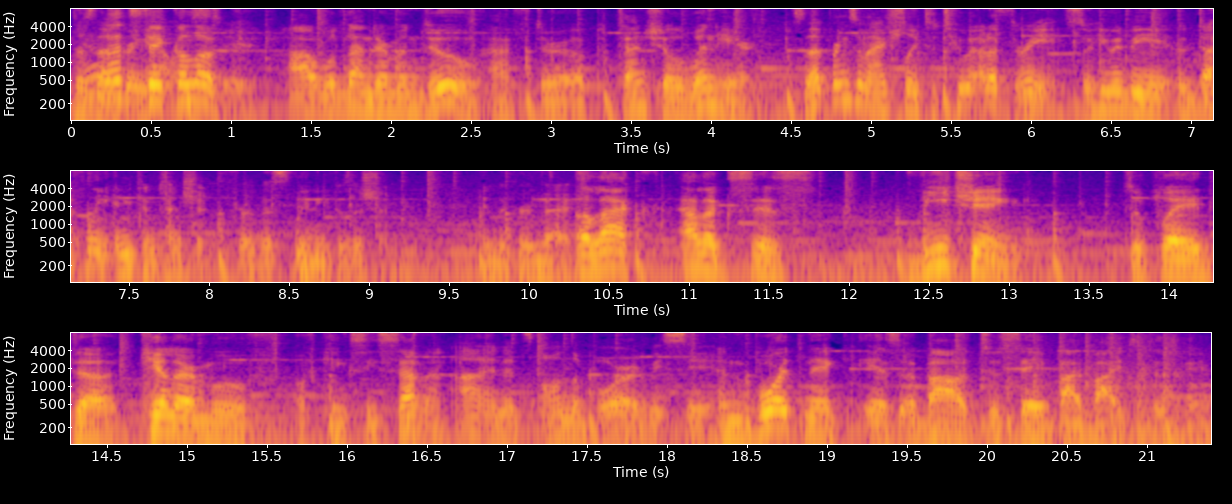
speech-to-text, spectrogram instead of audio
does Yeah, that let's take a look. to? How would Lenderman do after a potential win here? So that brings him actually to two out of three. So he would be definitely in contention for this leading position in the group A. Alec, Alex is reaching to play the killer move of king c7. Ah, and it's on the board, we see. And Bortnik is about to say bye-bye to this game,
